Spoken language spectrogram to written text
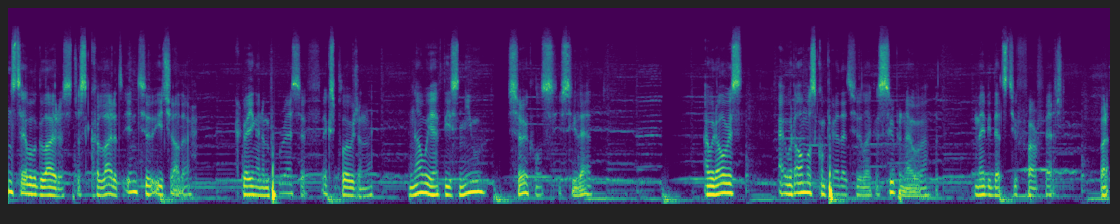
Unstable gliders just collided into each other, creating an impressive explosion. Now we have these new circles, you see that? I would always, I would almost compare that to like a supernova, but maybe that's too far-fetched. But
